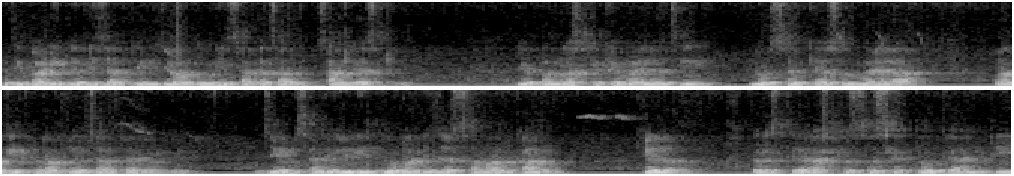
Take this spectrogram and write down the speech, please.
म्हणजे गाडी कधी चालते की जेव्हा दोन्ही चाकं चाल चांगली असते जे पन्नास टक्के महिलांची लोकसंख्या असून महिला मागे पण आपल्याला चालता येणार नाही. जेम्स आणि लेडीज दोघांनी जर समान काम केलं तरच ते राष्ट्र सशक्त होते आणि ती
